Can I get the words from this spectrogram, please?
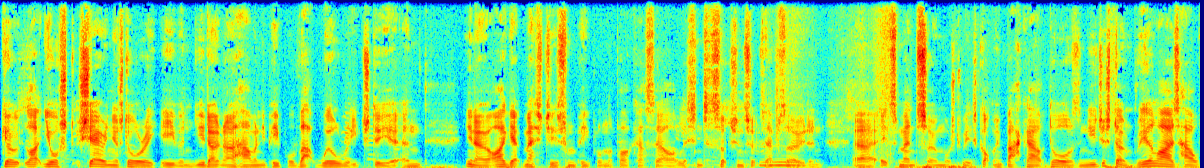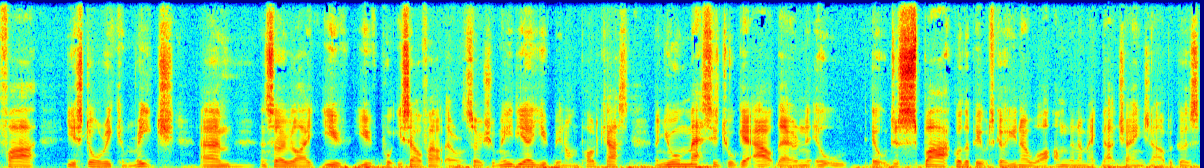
go like you're sharing your story. Even you don't know how many people that will reach, do you? And you know, I get messages from people on the podcast say, "I'll listen to such and such episode, and uh, it's meant so much to me. It's got me back outdoors." And you just don't realise how far your story can reach. Um, And so, like you've you've put yourself out there on social media, you've been on podcasts, and your message will get out there, and it'll it'll just spark other people to go. You know what? I'm going to make that change now because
